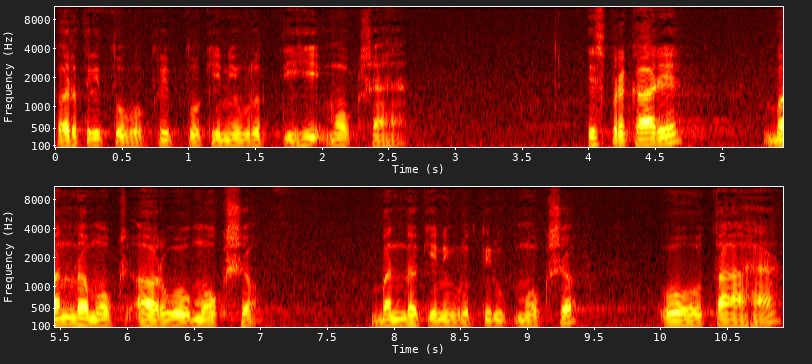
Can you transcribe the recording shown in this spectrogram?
कर्तृत्व, भोक्तृत्व की निवृत्ति ही मोक्ष है। इस प्रकार ये बंध मोक्ष और वो मोक्ष, बंध की निवृत्ति रूप मोक्ष, वो होता है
